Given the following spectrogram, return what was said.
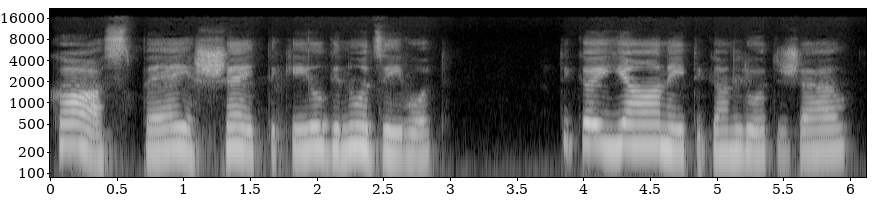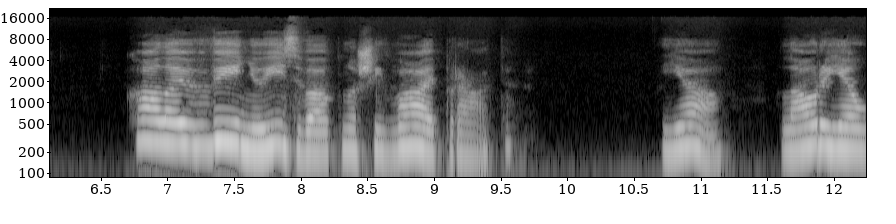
kā spēja šeit tik ilgi nodzīvot. Tikai Jānīti gan ļoti žēl kā lai viņu izvelk no šī vājprāta. Jā, Laura jau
